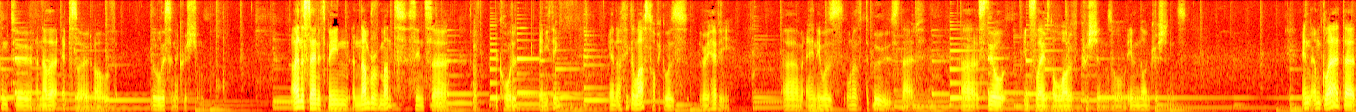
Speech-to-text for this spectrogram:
welcome to another episode of The Listener Christian. I understand it's been a number of months since uh, I've recorded anything, and I think the last topic was very heavy, um, and it was one of the taboos that uh, still enslaves a lot of Christians or even non Christians. And I'm glad that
